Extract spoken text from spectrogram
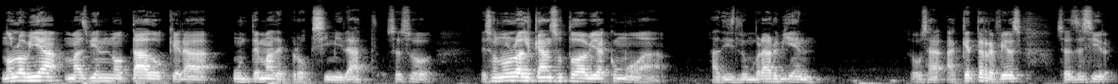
no lo había más bien notado que era un tema de proximidad. O sea, eso, eso no lo alcanzo todavía como a, a vislumbrar bien. O sea, ¿a qué te refieres? O sea, es decir,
